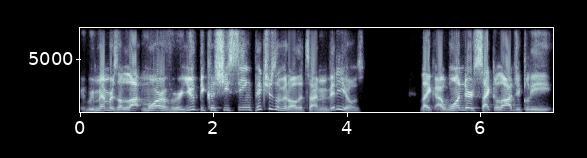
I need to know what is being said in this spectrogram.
remembers a lot more of her youth because she's seeing pictures of it all the time in videos like i wonder psychologically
